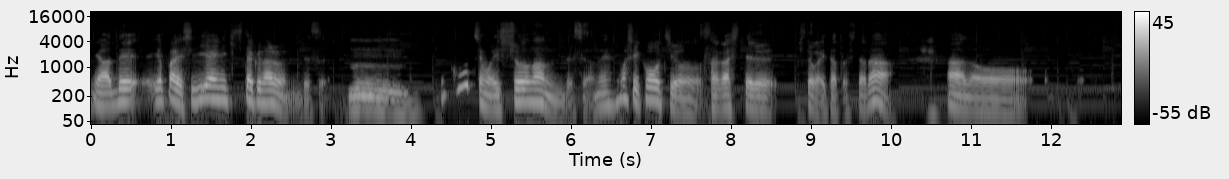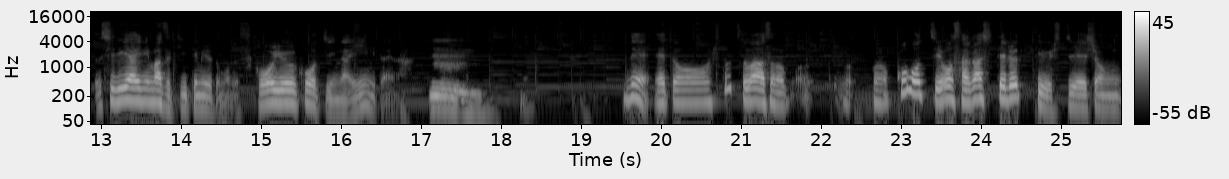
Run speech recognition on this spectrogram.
い。いや、で、やっぱり知り合いに聞きたくなるんです。うーん。コーチも一緒なんですよね。もしコーチを探してる人がいたとしたら、あの、知り合いにまず聞いてみると思うんです。こういうコーチいない？みたいな。うーん。で、えっ、と、一つは、その、このコーチを探してるっていうシチュエーショ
